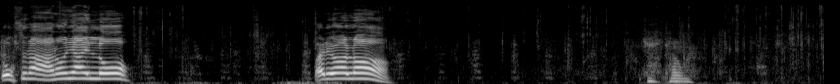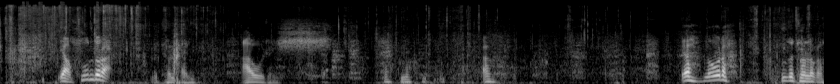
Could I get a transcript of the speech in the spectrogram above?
똑순아 안 오냐 일로 빨리 와 얼른 자 다롱아 야 순돌아 전단 아우 저씨 뭐. 아우 야 놓으라 순돌 절로 가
